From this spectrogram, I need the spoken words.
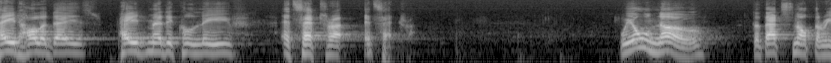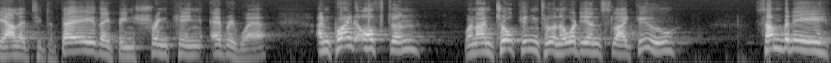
paid holidays, paid medical leave, etc., etc. We all know that that's not the reality today. They've been shrinking everywhere. And quite often, when I'm talking to an audience like you, somebody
